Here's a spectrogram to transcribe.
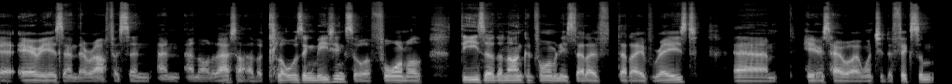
uh, areas and their office and, and and all of that. I'll have a closing meeting so a formal these are the non-conformities that i've that i've raised. Um, here's how i want you to fix them.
